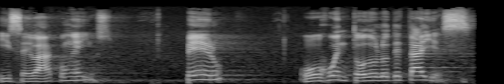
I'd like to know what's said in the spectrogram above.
y se va con ellos. Pero Ojo en todos los detalles.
